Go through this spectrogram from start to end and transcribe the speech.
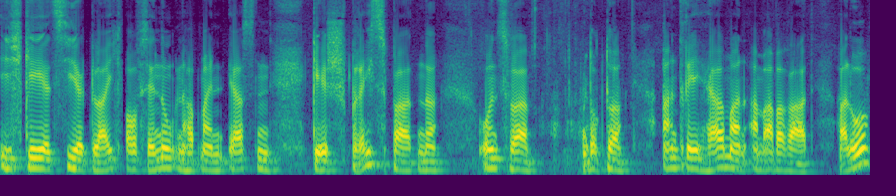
Ich gehe jetzt hier gleich auf Sendung und habe meinen ersten Gesprächspartner, und zwar Dr. André Hermann am Apparat. Hallo?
